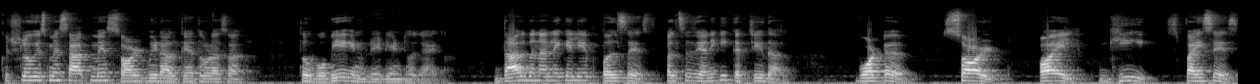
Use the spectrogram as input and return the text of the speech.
कुछ लोग इसमें साथ में सॉल्ट भी डालते हैं थोड़ा सा तो वो भी एक इंग्रेडिएंट हो जाएगा। दाल बनाने के लिए पल्सेस पल्सेस यानी कि कच्ची दाल। Water salt oil ghee spices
